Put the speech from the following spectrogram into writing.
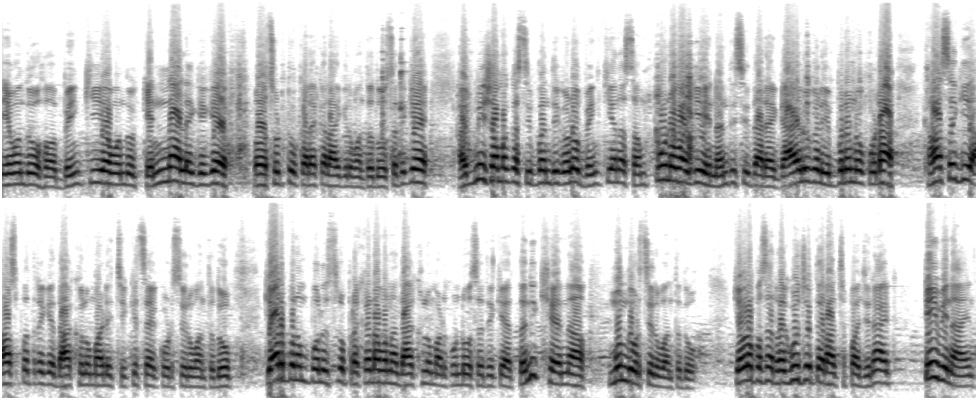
ಈ ಒಂದು ಬೆಂಕಿಯ ಒಂದು ಕೆನ್ನಾಲೆಗೆಗೆ ಆ, ಸುಟ್ಟು ಕರಕಲಾಗಿರುವಂಥದ್ದು. ಸದ್ಯಕ್ಕೆ ಅಗ್ನಿಶಾಮಕ ಸಿಬ್ಬಂದಿಗಳು ಬೆಂಕಿಯನ್ನು ಸಂಪೂರ್ಣವಾಗಿ ನಂದಿಸಿದ್ದಾರೆ. ಗಾಯಾಳುಗಳು ಇಬ್ಬರನ್ನು ಕೂಡ ಖಾಸಗಿ ಆಸ್ಪತ್ರೆಗೆ ದಾಖಲು ಮಾಡಿ ಚಿಕಿತ್ಸೆ ಕೊಡಿಸಿರುವಂಥದ್ದು. ಕೆಆರ್ಪುರಂ ಪೊಲೀಸರು ಪ್ರಕರಣವನ್ನ ದಾಖಲು ಮಾಡಿಕೊಂಡು ಸದ್ಯಕ್ಕೆ ತನಿಖೆಯನ್ನ ಮುಂದುವರಿಸಿರುವಂಥದ್ದು. ಕ್ಯಾಮರಾ ಪರ್ಸನ್ ರಘು ಜೊತೆ ರಾಜಪ್ಪ ಜಿನಾಯಕ್ ಟಿವಿ ನೈನ್,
